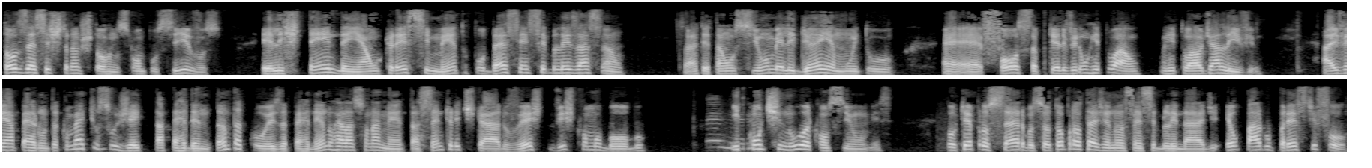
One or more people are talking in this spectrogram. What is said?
todos esses transtornos compulsivos, eles tendem a um crescimento por dessensibilização. Certo? Então, o ciúme ele ganha muito é, força porque ele vira um ritual, um ritual de alívio. Aí vem a pergunta: como é que o sujeito está perdendo tanta coisa, perdendo o relacionamento, está sendo criticado, visto, visto como bobo, uhum. e continua com ciúmes? Porque para o cérebro, se eu estou protegendo uma sensibilidade, eu pago o preço que for.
